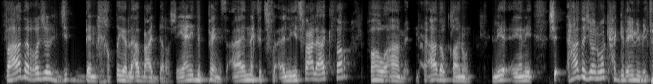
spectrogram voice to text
فهذا الرجل جدا خطير لأبعد درجة. يعني depends على إنك تدفع اللي يدفع له أكثر فهو آمن. هذا القانون. اللي يعني ش... هذا جون ويك حق الانمي.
